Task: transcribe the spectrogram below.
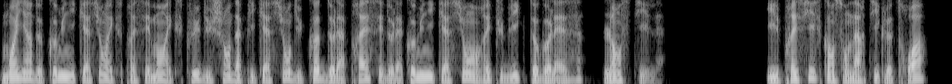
moyen de communication expressément exclu du champ d'application du Code de la presse et de la communication en République togolaise, lance-t-il. Il précise qu'en son article 3,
